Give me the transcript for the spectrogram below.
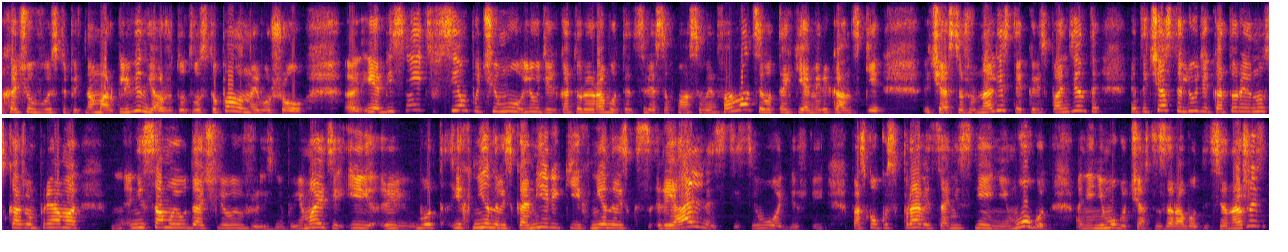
хочу выступить на Марк Левин, я уже тут выступала на его шоу, э, и объяснить всем, почему люди, которые работают в средствах массовой информации, вот такие американские часто журналисты, корреспонденты, это часто люди, которые, ну, скажем прямо, не самые удачливые в жизни, понимаете? Понимаете, и, и вот их ненависть к Америке, их ненависть к реальности сегодняшней, поскольку справиться они с ней не могут, они не могут часто заработать себе на жизнь,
